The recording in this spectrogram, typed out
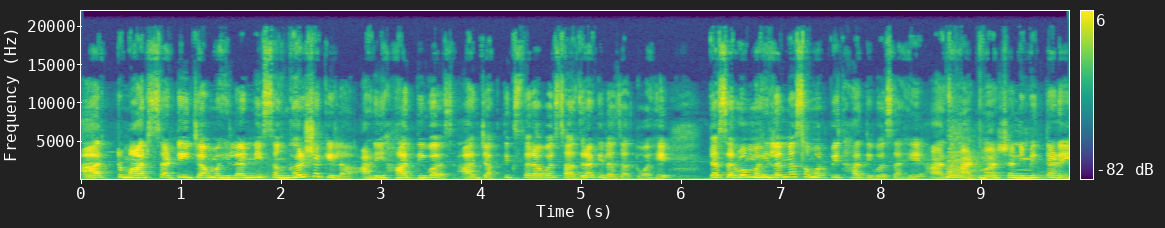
आठ मार्चसाठी ज्या महिलांनी संघर्ष केला आणि हा दिवस आज जागतिक स्तरावर साजरा केला जातो आहे त्या सर्व महिलांना समर्पित हा दिवस आहे. आज आठ मार्चच्या निमित्ताने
